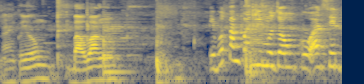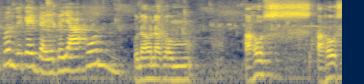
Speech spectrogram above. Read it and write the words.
unahin ko yung bawang. Ibutang pa nimo jong ko ang cellphone di kay daya-dayahon. Unahon ako ahos, ahos.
